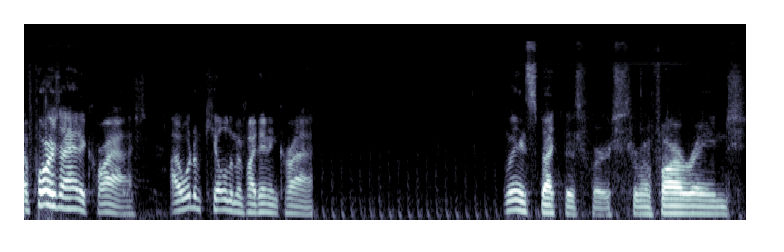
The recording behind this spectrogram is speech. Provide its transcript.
Of course I had to crash. I would have killed him if I didn't crash. Let me inspect this first from a far range.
